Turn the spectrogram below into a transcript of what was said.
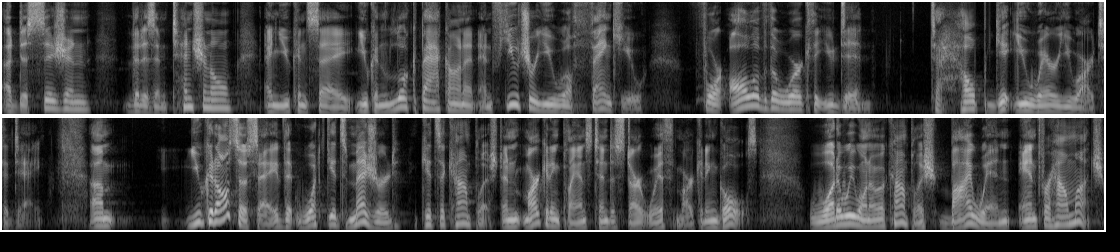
a decision that is intentional and you can say you can look back on it and future you will thank you for all of the work that you did to help get you where you are today. Um, you could also say that what gets measured gets accomplished, and marketing plans tend to start with marketing goals. What do we want to accomplish, by when, and for how much?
